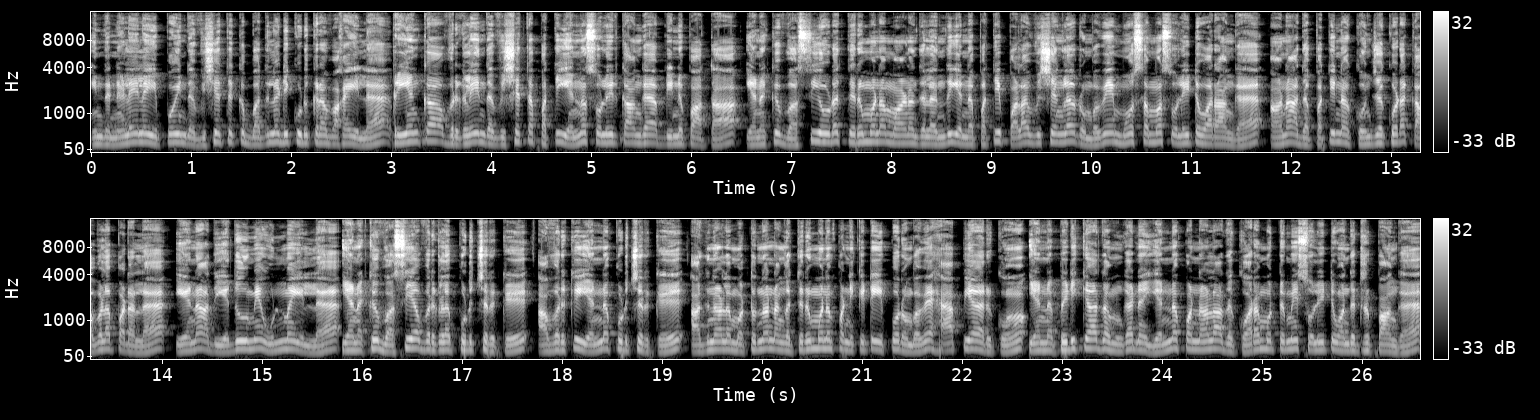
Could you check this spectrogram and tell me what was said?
இந்த நிலையில இப்போ இந்த விஷயத்துக்கு பதிலடி கொடுக்கிற வகையில பிரியங்கா அவர்களே இந்த விஷயத்தை பத்தி என்ன சொல்லியிருக்காங்க அப்படின்னு பார்த்தா எனக்கு வசியோட திருமணமானதுல இருந்து என்னை பத்தி பல விஷயங்களை ரொம்பவே மோசமா சொல்லிட்டு வராங்க. ஆனா அதை பத்தி நான் கொஞ்சம் கூட கவலைப்படல. ஏன்னா அது எதுவுமே உண்மை இல்ல. எனக்கு வசி அவர்களை பிடிச்சிருக்கு. அவருக்கு என்ன பிடிச்சிருக்கு. அதனால மட்டும்தான் நாங்க திருமணம் பண்ணிக்கிட்டு இப்போ ரொம்பவே ஹாப்பியா இருக்கோம். என்னை பிடிக்காதவங்க நான் என்ன பண்ணாலும் அதை குறை மட்டுமே சொல்லிட்டு வந்துட்டு இருப்பாங்க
